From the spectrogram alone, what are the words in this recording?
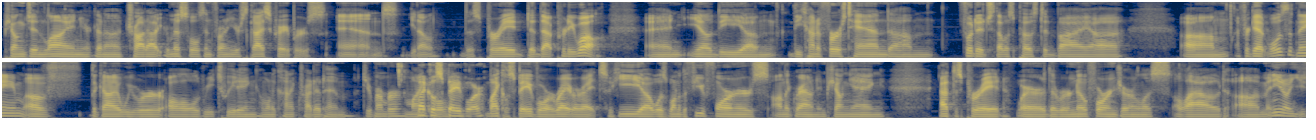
byungjin line, you're gonna trot out your missiles in front of your skyscrapers, and you know this parade did that pretty well. And you know the um, the kind of firsthand um, footage that was posted by uh, um, I forget what was the name of the guy we were all retweeting. I want to kind of credit him. Do you remember Michael, Michael Spavor? Michael Spavor, right, right, right. So he uh, was one of the few foreigners on the ground in Pyongyang at this parade where there were no foreign journalists allowed. Um, and you know, you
